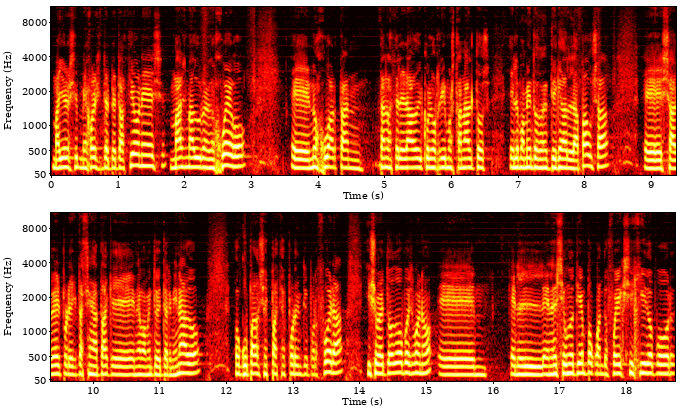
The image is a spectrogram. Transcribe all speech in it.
mayores, mejores interpretaciones, más maduro en el juego, eh, no jugar tan, tan acelerado y con los ritmos tan altos en los momentos donde tiene que darle la pausa, eh, saber proyectarse en ataque en el momento determinado, ocupar los espacios por dentro y por fuera y sobre todo, pues bueno, en el, en, el, segundo tiempo cuando fue exigido por...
